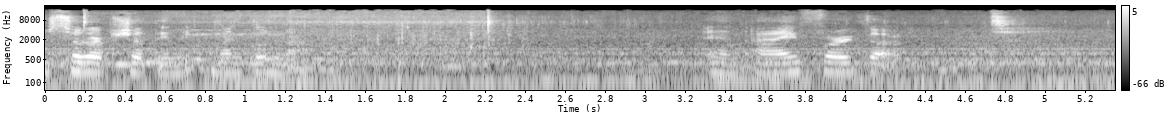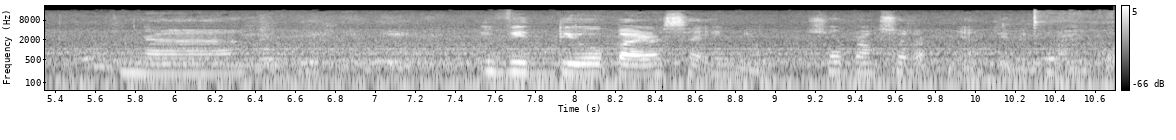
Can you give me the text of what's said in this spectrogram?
Masarap siya tinikman ko na. And I forgot na i-video para sa inyo. Sobrang sarap niya. Tinikman ko.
